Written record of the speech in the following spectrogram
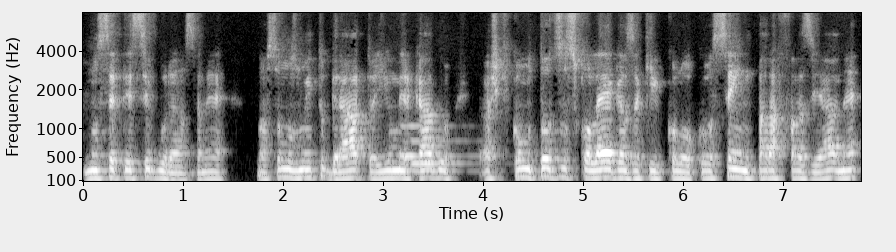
no CT Segurança, né? Nós somos muito gratos aí, o mercado, acho que como todos os colegas aqui colocou, sem parafrasear, né?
